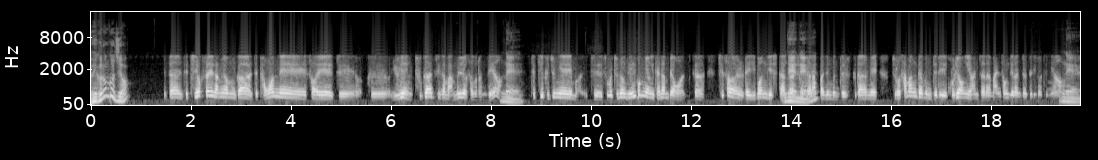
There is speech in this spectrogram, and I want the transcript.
왜 그런 거죠? 일단 이제 지역사회 감염과 이제 병원 내에서의 이제 그 유행 두 가지가 맞물려서 그런데요. 네. 특히 그 중에 뭐 이제 22명 중 7명이 대남병원, 그러니까 시설에 입원 계시다가 정말 나빠진 분들, 그 다음에 주로 사망자분들이 고령의 환자나 만성질환자들이거든요. 네.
